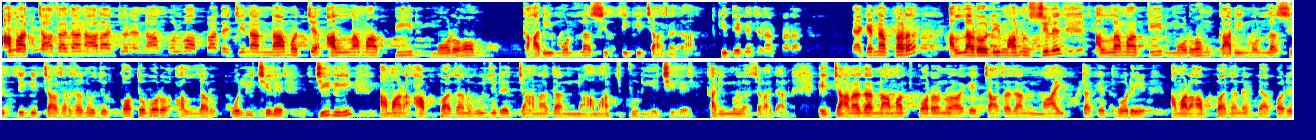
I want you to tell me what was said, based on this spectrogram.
আমার চাচা যান আর একজনের নাম বলব আপনাদের, যেনার নাম হচ্ছে আল্লামা পীর মরহম। কারিমুল্লাহ সিদ্দিকী চাচা যান কি দেখেছেন আপনারা দেখেন আপনারা? আল্লাহর অলি মানুষ ছিলেন। আল্লামা পীর মরহম কারিমুল্লাহ সিদ্দিকী চাচাজান হুজুর কত বড় আল্লাহর অলি ছিলেন। যিনি আমার আব্বাজান হুজুরের জানাজার নামাজ পড়িয়েছিলেন, কারিমুল্লাহ চাচাজান। এই জানাজার নামাজ পড়ানোর আগে চাচাজান মাইকটাকে ধরে আমার আব্বাজানের ব্যাপারে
